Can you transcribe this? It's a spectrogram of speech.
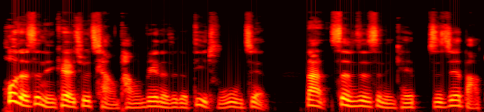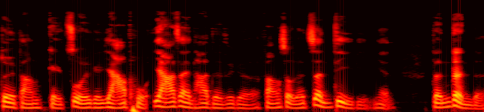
或者是你可以去抢旁边的这个地图物件，那甚至是你可以直接把对方给做一个压迫，压在他的这个防守的阵地里面等等的。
